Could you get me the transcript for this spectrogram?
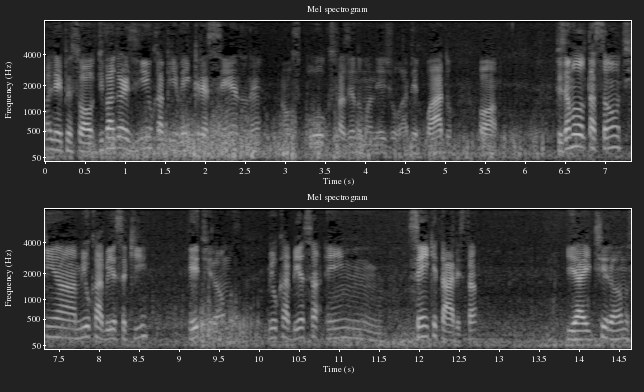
Olha aí pessoal, devagarzinho o capim vem crescendo, né? Aos poucos, fazendo o manejo adequado. Ó, fizemos a lotação, tinha mil cabeças aqui, retiramos mil cabeças em 100 hectares, tá? E aí tiramos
